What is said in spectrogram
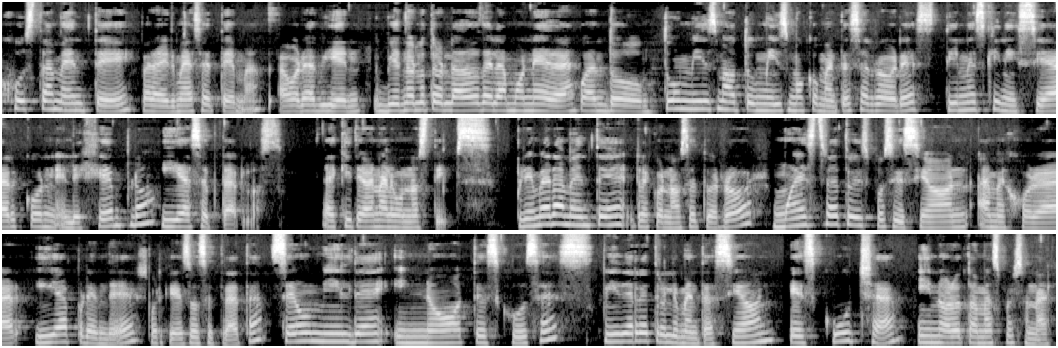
justamente para irme a ese tema, ahora bien, viendo el otro lado de la moneda, cuando tú misma o tú mismo cometes errores, tienes que iniciar con el ejemplo y aceptarlos. Aquí te dan algunos tips. Primeramente, reconoce tu error, muestra tu disposición a mejorar y aprender, porque eso se trata. Sé humilde y no te excuses. Pide retroalimentación, escucha y no lo tomes personal.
